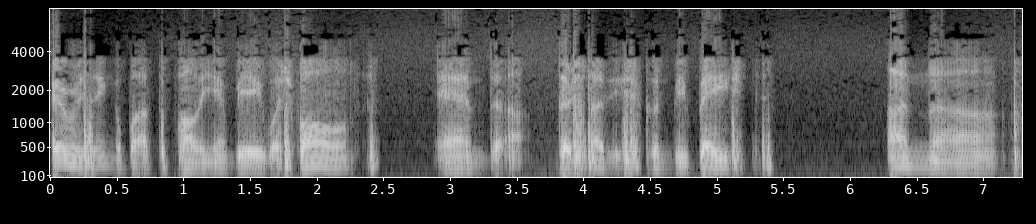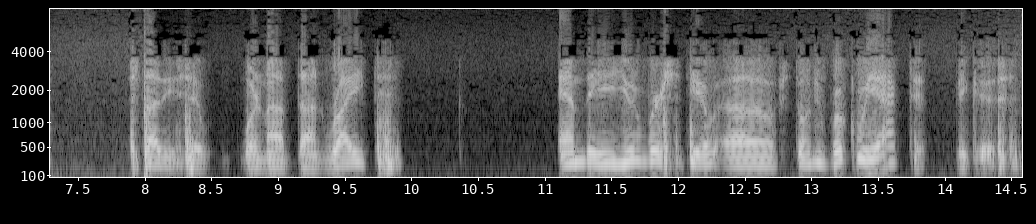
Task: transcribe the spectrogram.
everything about the poly MVA was false and uh, their studies couldn't be based on uh, studies that were not done right. And the University of uh, Stony Brook reacted because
